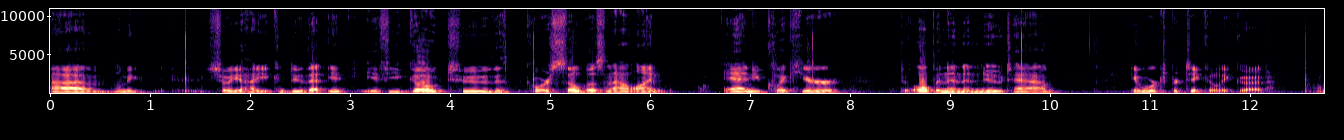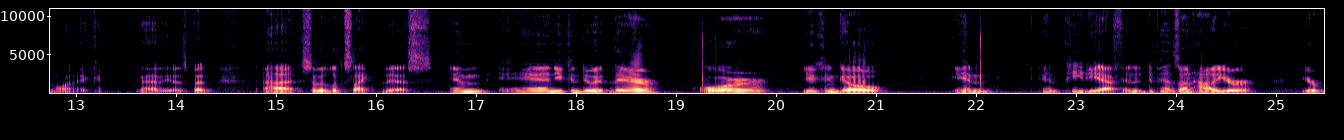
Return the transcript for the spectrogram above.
um, let me show you how you can do that. If you go to the course syllabus and outline and you click here to open in a new tab, it works particularly good. I don't know what that is, but Uh, so it looks like this, and and you can do it there, or you can go in in PDF, and it depends on how your your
